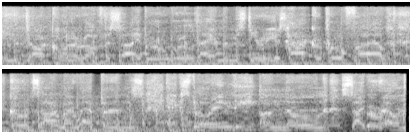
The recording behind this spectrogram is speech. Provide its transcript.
In the dark corner of the cyber world. I am the mysterious hacker profile. Codes are my weapons. Exploring the unknown. Cyber realm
